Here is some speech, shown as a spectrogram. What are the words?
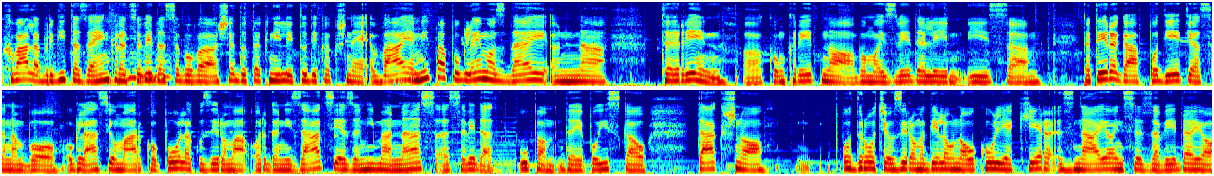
Hvala, Brigita, za enkrat. Seveda se bova še dotaknili tudi kakšne vaje. Mi pa pogledamo zdaj na teren. Uh, konkretno bomo izvedeli iz. Katerega podjetja se nam bo oglasil Marko Polak oziroma organizacije, zanima nas, seveda upam, da je poiskal takšno področje oziroma delovno okolje, kjer znajo in se zavedajo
